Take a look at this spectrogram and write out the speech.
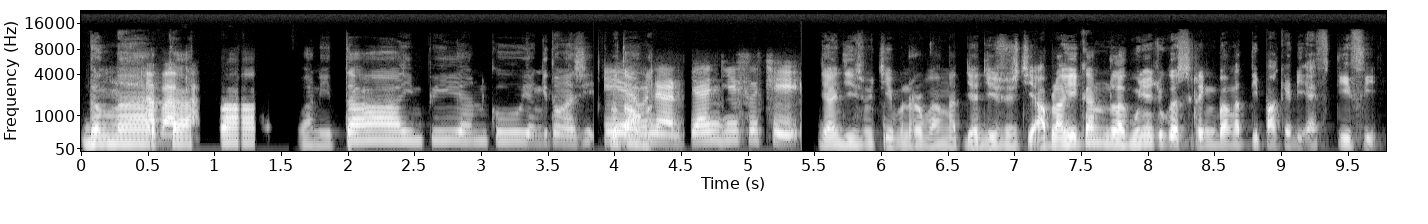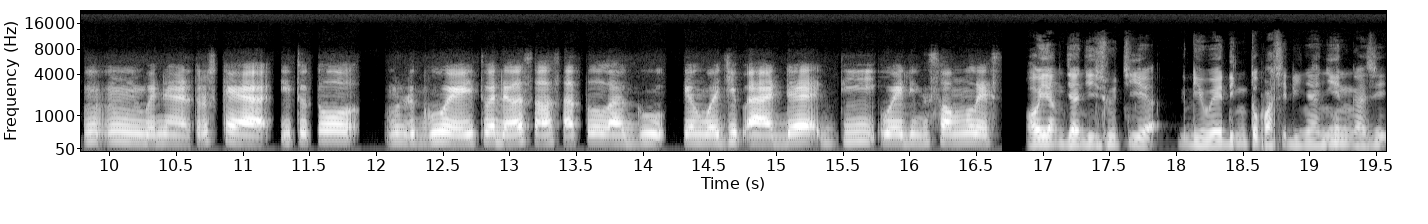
dengarkanlah wanita impianku yang gitu nggak sih? Lu Iya nggak? benar, janji suci. Janji suci bener banget, janji suci. Apalagi kan lagunya juga sering banget dipakai di FTV. Mm-mm, benar. Terus kayak itu tuh menurut gue itu adalah salah satu lagu yang wajib ada di wedding song list. Oh yang janji suci ya di wedding tuh pasti dinyanyiin gak sih?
